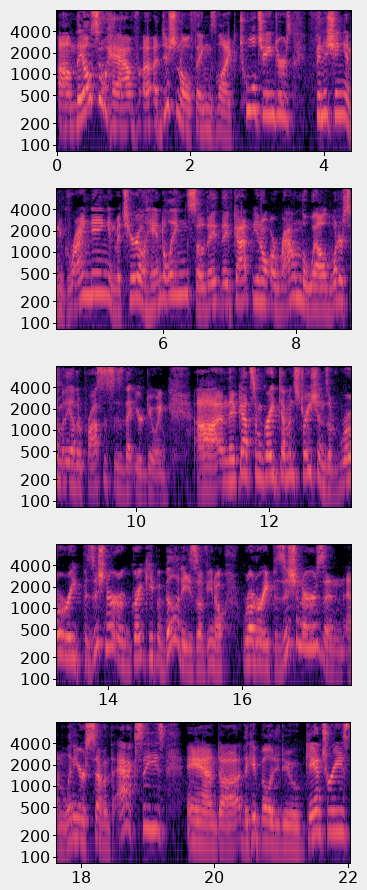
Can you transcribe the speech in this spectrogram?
Um, they also have uh, additional things like tool changers, finishing and grinding and material handling. So they, they've got, you know, around the weld, what are some of the other processes that you're doing? Uh, and they've got some great demonstrations of rotary positioner or great capabilities of, you know, rotary positioners and, and linear seventh axes and uh, the capability to do gantries.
